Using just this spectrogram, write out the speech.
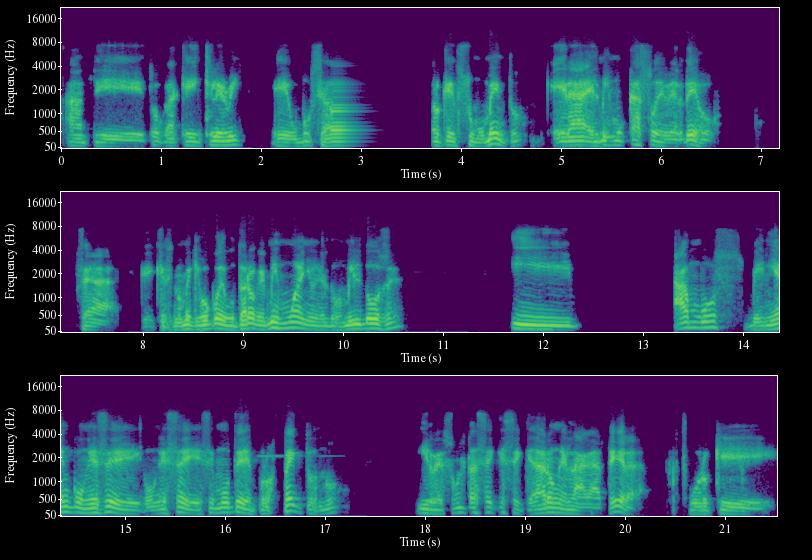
ante toca Kane Clary, un boxeador que en su momento era el mismo caso de Verdejo. O sea, que, si no me equivoco, debutaron el mismo año, en el 2012, y ambos venían con ese, con ese, ese mote de prospectos, ¿no? Y resulta ser que se quedaron en la gatera porque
